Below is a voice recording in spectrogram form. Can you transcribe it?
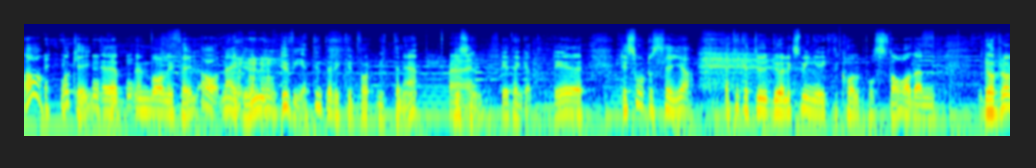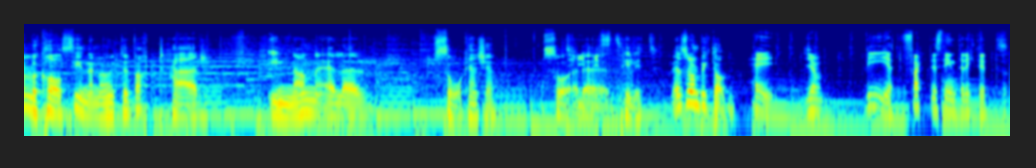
Ja, okej. Eh, en vanlig fail. Ja, nej, du, du vet inte riktigt vart mitten är just nu, helt enkelt. Det är, det är svårt att säga. Jag tänker att du, du har liksom ingen riktig koll på staden. Du har bra lokalsinne, men har inte varit här innan eller så kanske. Så är det Typiskt. pilligt. Eller så har de byggt om. Hej, jag vet faktiskt inte riktigt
